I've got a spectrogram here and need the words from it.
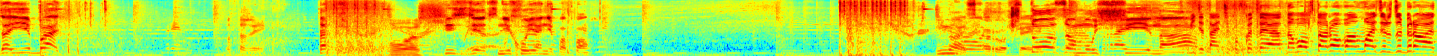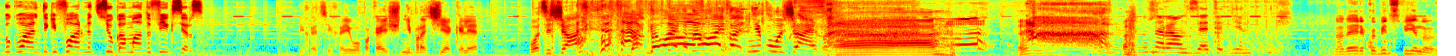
Да ебать! Время. Тоже. есть. Да Боже. пиздец, нихуя не попал. Nice, хорошая. Что за мужчина? а? Видит Антику в КТ. Одного, второго Алмазер забирает. Буквально-таки фармит всю команду Fixers. Тихо, тихо, его пока еще не прочекали. Вот сейчас. Да, Давай-то, давай-то! Не получается. А, Мне нужно раунд взять один. Надо Эрик убить спину.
